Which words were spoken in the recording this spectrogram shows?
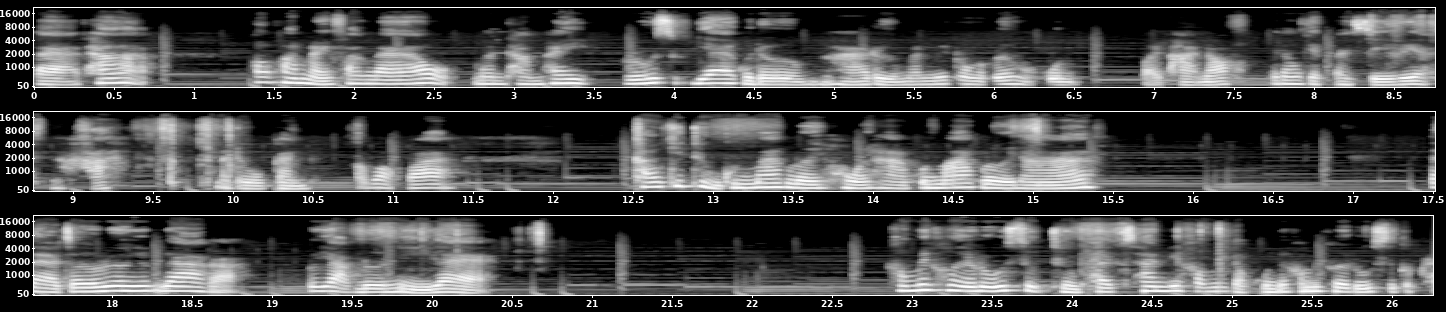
แต่ถ้าข้อความไหนฟังแล้วมันทำให้รู้สึกแย่กว่าเดิมนะคะหรือมันไม่ตรงกับเรื่องของคุณปล่อยผ่านเนาะไม่ต้องเก็บไปซีเรียสนะคะ มาดูกันเขาบอกว่า เขาคิดถึงคุณมากเลยโหยหาคุณมากเลยนะ แต่เจอเรื่องยากๆอะ ก็อยากเดินหนีแหละเขาไม่เคยรู้สึกถึงแพชชั่นที่เขามีต่อคุณเนี่เขาไม่เคยรู้สึกกับใคร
